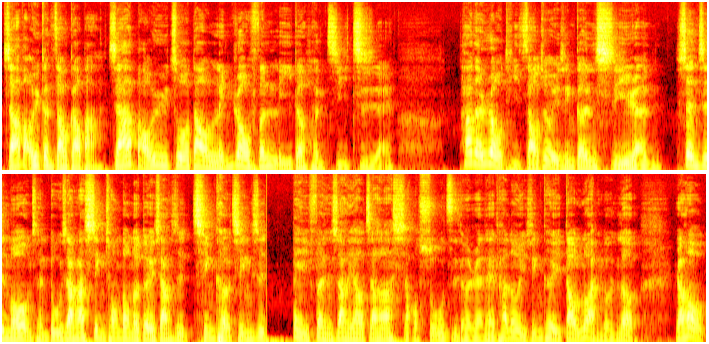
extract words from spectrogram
贾宝玉更糟糕吧？贾宝玉做到灵肉分离的很极致，诶，他的肉体早就已经跟袭人，甚至某种程度上，他性冲动的对象是秦可卿，是辈分上要叫他小叔子的人，诶，他都已经可以到乱伦了。然后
